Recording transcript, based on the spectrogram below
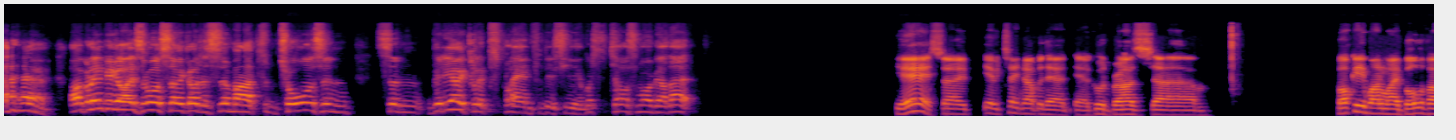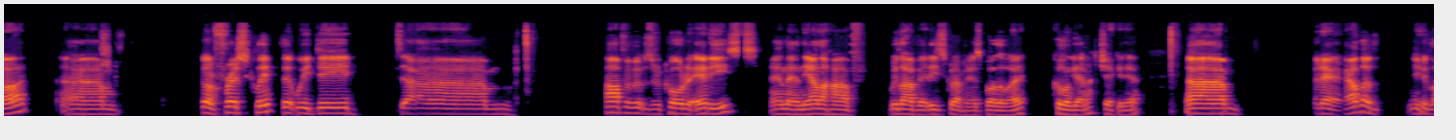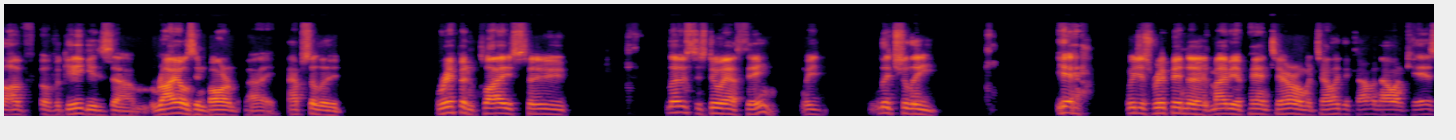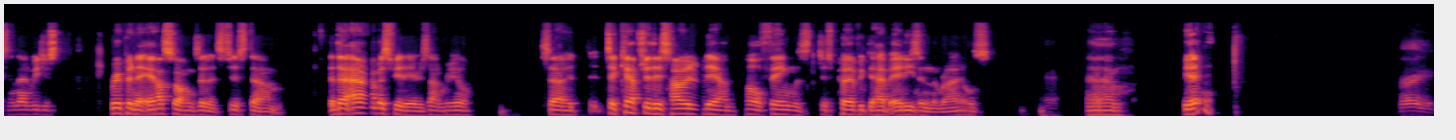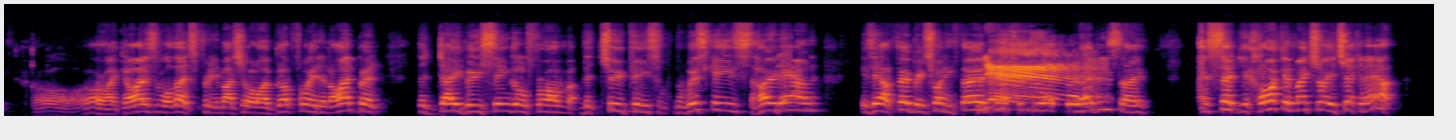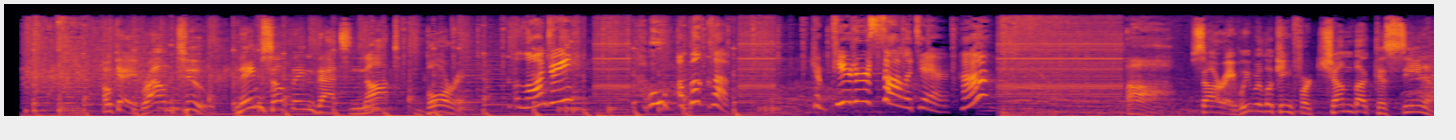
I believe you guys have also got some uh, some tours and some video clips planned for this year. What's tell us more about that? yeah, so yeah, we teamed up with our, our good bros, um, Bocky, One Way Boulevard. Um, got a fresh clip that we did. Um, half of it was recorded at Eddie's, and then the other half, we love Eddie's Grub House, by the way. Coolangatta, check it out. Um, but our other new love of a gig is um, Rails in Byron Bay. Absolute ripping place to let us just do our thing. We literally, yeah, we just rip into maybe a Pantera or Metallica cover, no one cares, and then we just rip into our songs, and it's just um, the atmosphere there is unreal. So to capture this hoedown whole thing was just perfect to have Eddie's in the rails. Um, yeah, Great. Oh, all right, guys. Well, that's pretty much all I've got for you tonight. But the debut single from the two piece, the Whiskeys Hoedown, is out February 23rd. Yeah! Pretty heavy. So set your clock and make sure you check it out. Okay, round two. Name something that's not boring. A laundry? Ooh, a book club. Computer solitaire, huh? Ah, sorry, we were looking for Chumba Casino.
